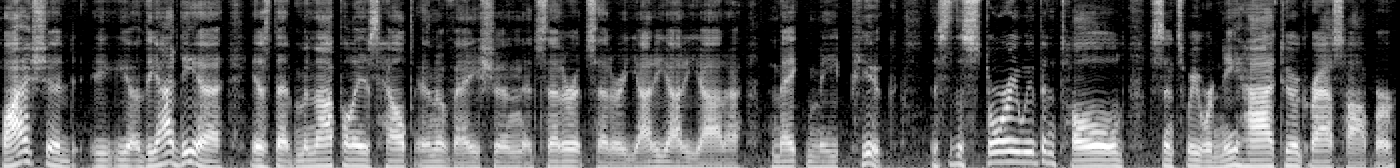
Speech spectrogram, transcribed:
why should you know the idea is that monopolies help innovation et cetera et cetera yada yada yada make me puke this is the story we've been told since we were knee high to a grasshopper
